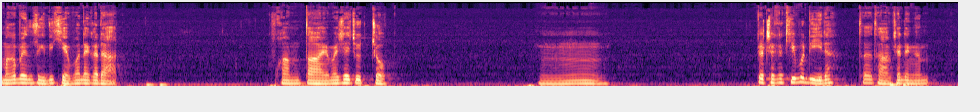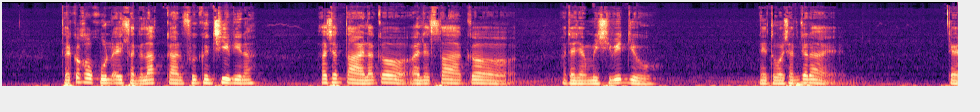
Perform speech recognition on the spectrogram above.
มันก็เป็นสิ่งที่เขียนว่าในกระดาษ ความตายไม่ใช่จุดจบ อืมก็ฉันก็คิดว่าดีนะ ถ้าถามฉันอย่างนั้น แต่ก็ขอบคุณไอสัญลักษณ์การฟื้นคืนชีพนี่นะ ถ้าฉันตายแล้วก็ไอเลซ่าก็อาจจะยังมีชีวิตอยู่ ในตัวฉันก็ได้ แต่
